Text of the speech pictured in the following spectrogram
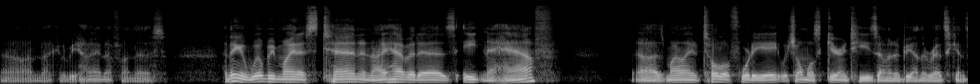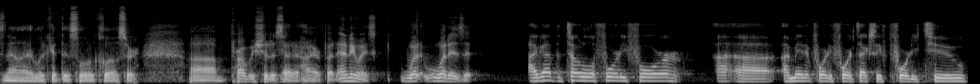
Oh, I'm not going to be high enough on this. I think it will be minus 10, and I have it as 8.5 uh, as my line total of 48, which almost guarantees I'm going to be on the Redskins now that I look at this a little closer. Um, probably should have set it higher. But, anyways, what what is it? I got the total of 44. Uh, uh, I made it 44. It's actually 42.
